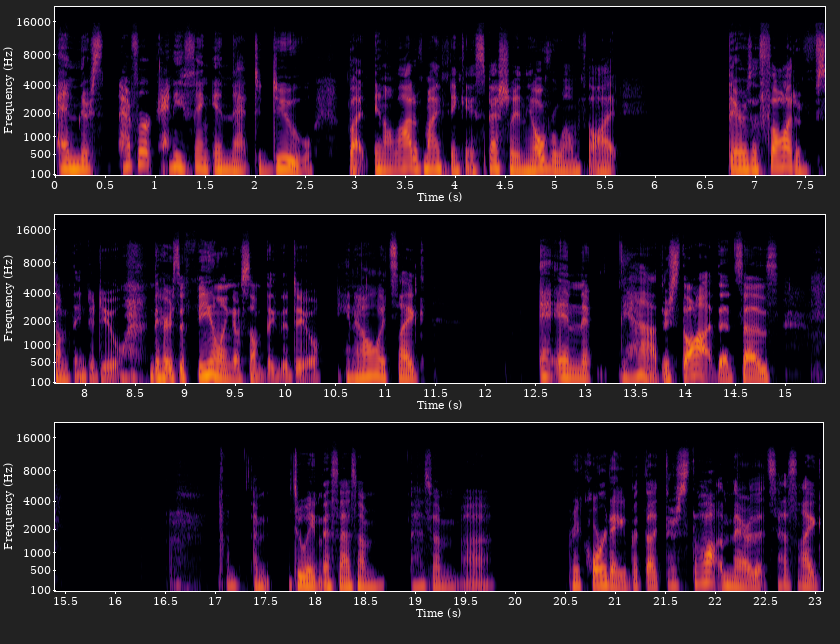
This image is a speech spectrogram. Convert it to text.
And there's never anything in that to do. But in a lot of my thinking, especially in the overwhelm thought, there's a thought of something to do. There's a feeling of something to do. You know, it's like, and yeah, there's thought that says, I'm, I'm doing this as I'm as I'm uh, recording, but like there's thought in there that says like,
